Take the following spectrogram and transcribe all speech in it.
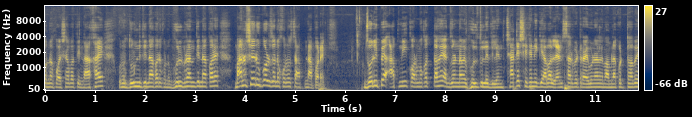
কোনো পয়সাপাতি না খায়, কোনো দুর্নীতি না করে, কোনো ভুলভ্রান্তি না করে, মানুষের উপর যেন কোনো চাপ না পড়ে। জরিপে আপনি কর্মকর্তা হয়ে একজনের নামে ভুল তুলে দিলেন। তাকে সেখানে গিয়ে আবার ল্যান্ড সার্ভে ট্রাইব্যুনালে মামলা করতে হবে।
